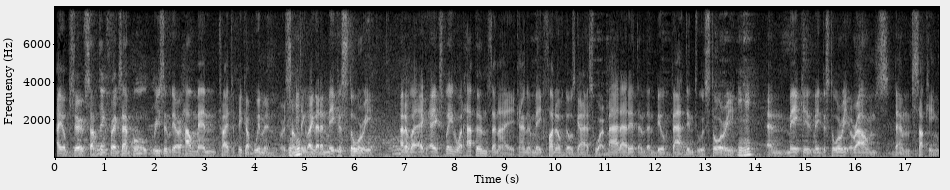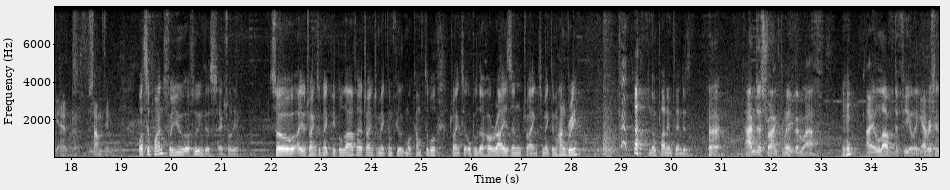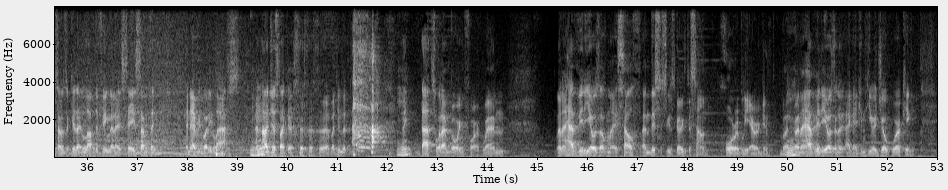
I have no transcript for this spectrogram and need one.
I observe something, for example, recently, or how men try to pick up women, or mm-hmm. something like that, and make a story out of like I, I explain what happens, and I kind of make fun of those guys who are bad at it, and then build that into a story, mm-hmm. and make it make the story around them sucking at something. What's the point for you of doing this actually? So, are you trying to make people laugh? Are you trying to make them feel more comfortable? Trying to open the horizon? Trying to make them hungry? no pun intended. Huh. I'm just trying to make them laugh. Mm-hmm. I love the feeling. Ever since I was a kid, I love the feeling that I say something and everybody laughs. And mm-hmm. not just like a, but in the, like mm-hmm. that's what I'm going for. When, when I have videos of myself, and this is going to sound horribly arrogant, but when I have videos and I, I can hear a joke working,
